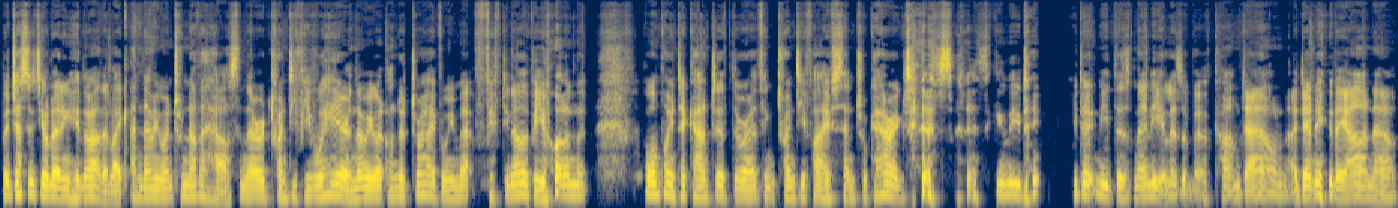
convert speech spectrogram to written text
But just as you're learning who they are, they're like, and then we went to another house, and there are 20 people here, and then we went on a drive, and we met 15 other people. And at one point, I counted there were, I think, 25 central characters. you don't need this many, Elizabeth. Calm down. I don't know who they are now.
